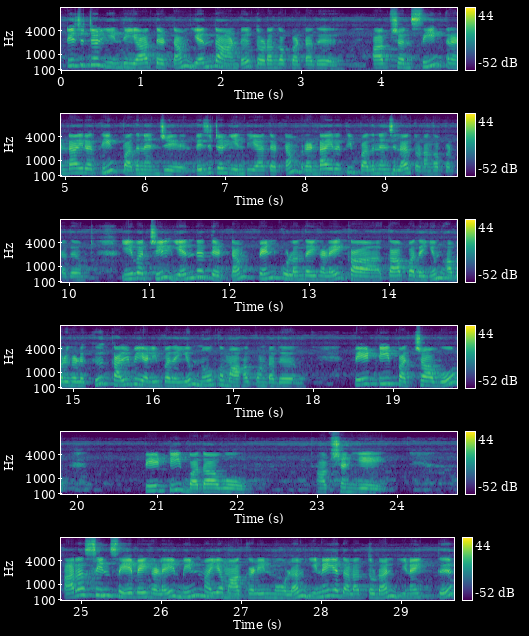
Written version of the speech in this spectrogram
Digital India திட்டம் எந்த ஆண்டு தொடங்கப்பட்டது? ஆப்ஷன் சி ரெண்டாயிரத்தி பதினஞ்சு. டிஜிட்டல் இந்தியா திட்டம் ரெண்டாயிரத்தி பதினஞ்சில் தொடங்கப்பட்டது. இவற்றில் எந்த திட்டம் பெண் குழந்தைகளை கா காப்பதையும் அவர்களுக்கு கல்வி அளிப்பதையும் நோக்கமாக கொண்டது? பேட்டி பச்சாவோ? பேட்டி பதாவோ ஆப்ஷன் ஏ. அரசின் சேவைகளை மின்மயமாக்கலின் மூலம் இணையதளத்துடன் இணைத்து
